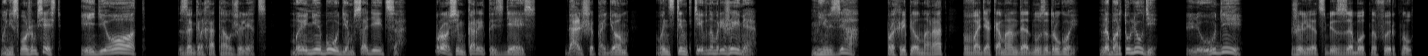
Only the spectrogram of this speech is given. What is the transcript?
«Мы не сможем сесть». «Идиот!» — загрохотал жилец. «Мы не будем садиться. Бросим корыто здесь. Дальше пойдем в инстинктивном режиме». «Нельзя!» — прохрипел Марат, вводя команды одну за другой. «На борту люди!» «Люди?» Жилец беззаботно фыркнул.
